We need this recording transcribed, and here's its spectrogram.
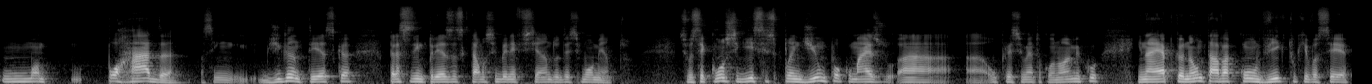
uma porrada assim gigantesca para essas empresas que estavam se beneficiando desse momento. Se você conseguisse expandir um pouco mais a, a, o crescimento econômico, e na época eu não estava convicto que você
